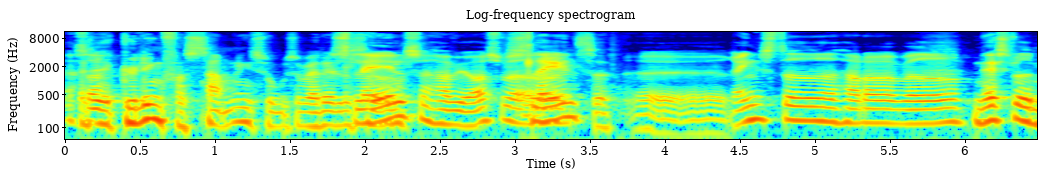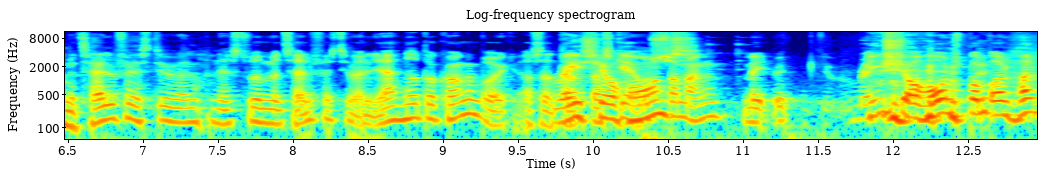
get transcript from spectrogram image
altså, altså, Gylling forsamlingshus, hvad det ellers hedder. Slagelse har vi også været. Slagelse. Øh, Ringsted har der været. Næstved Metal Festival. Næstved Metal Festival. Ja, nede på Kongebryg. Altså, der, Raise der your sker jo horns. så mange. Ma- Raise your horns på Bornholm.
